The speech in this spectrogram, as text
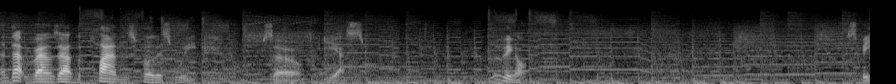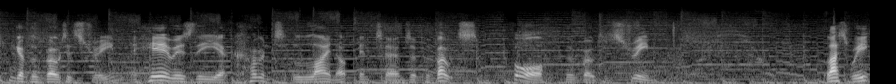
And that rounds out the plans for this week. So, yes. Moving on. Speaking of the voted stream, here is the current lineup in terms of the votes for the voted stream. Last week,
